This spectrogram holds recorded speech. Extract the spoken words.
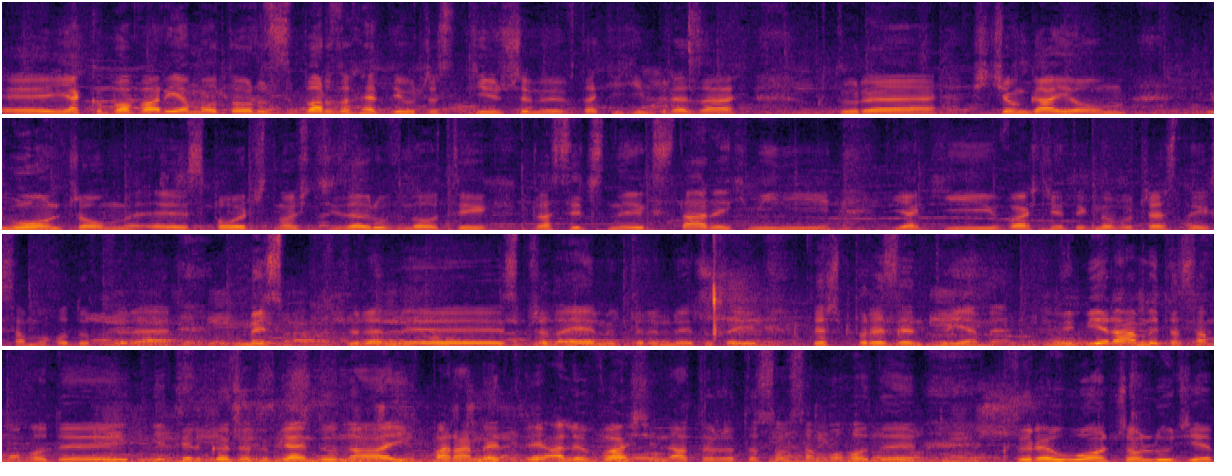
E, Jako Bavaria Motors bardzo chętnie uczestniczymy w takich imprezach, które ściągają i łączą e, społeczności zarówno tych klasycznych, starych mini, jak i właśnie tych nowoczesnych samochodów, które my, które my sprzedajemy, które my tutaj też prezentujemy. Wybieramy te samochody nie tylko ze względu na ich parametry, ale właśnie na to, że to są samochody, które łączą ludzie,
